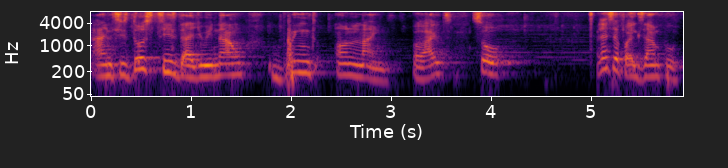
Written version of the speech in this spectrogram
and it is those things that you will now bring online. All right. So let's say, for example,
